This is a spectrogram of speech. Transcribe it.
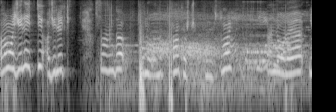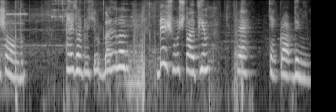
Adam acele etti. Acele etti. Sonra da bunu alıp bana koşacak. Ben de oraya nişan aldım. Evet arkadaşlar ben hemen 5 vuruş daha yapayım. Ve tekrar döneyim.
